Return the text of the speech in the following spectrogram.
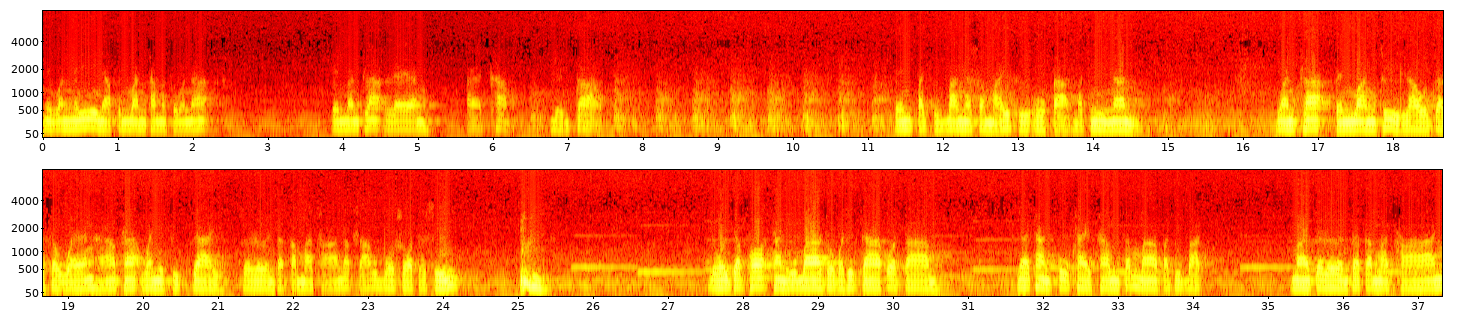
ในวันนี้นะเป็นวันธรรมสวนะ เป็นวันพระแรมแปดค่ำเดือนเก้า เป็นปัจจุบันสมัยคือโอกาสบัดนี้นั่น วันพระเป็นวันที่เราจะแสวงหาพระไว้ในจิตใจ เจริญตกรรมฐานรักษาอุโบสถศีล โดยเฉพาะท่านอุบาสกปฏิกาก็ตาม และท่านผู้ใคร่ทำสัมมาปฏิบัติ มาเจริญพระกรรมฐาน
